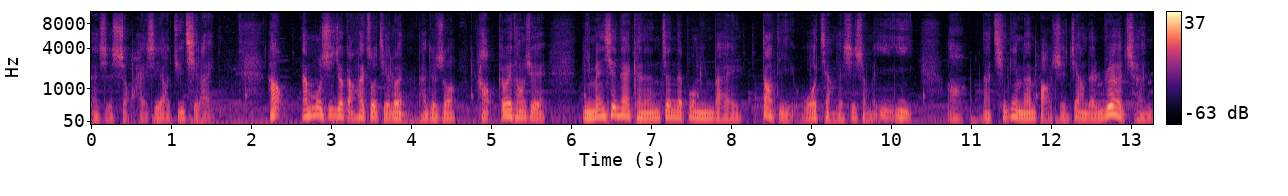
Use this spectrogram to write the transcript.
但是手还是要举起来。好，那牧师就赶快做结论，他就说：好，各位同学，你们现在可能真的不明白到底我讲的是什么意义啊？那请你们保持这样的热忱。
